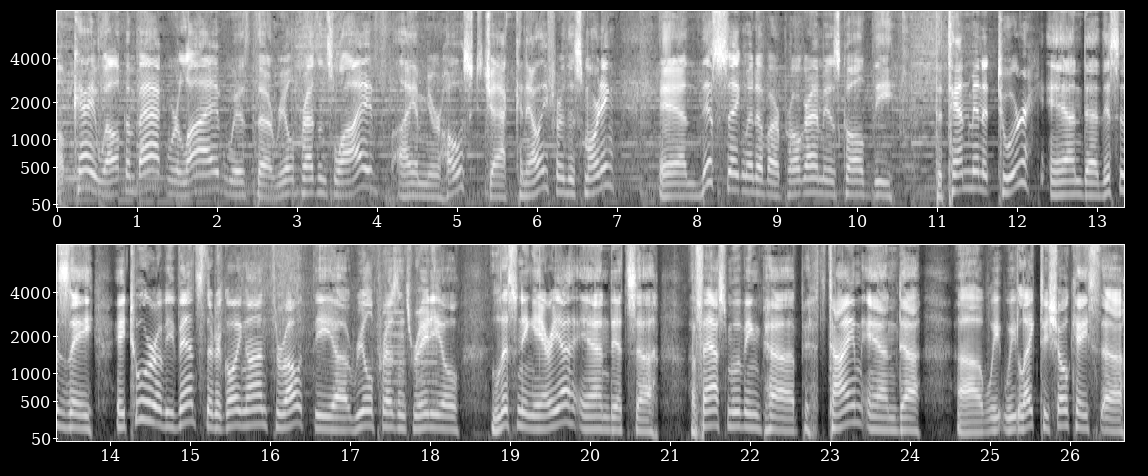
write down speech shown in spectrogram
Okay, welcome back. We're live with uh, Real Presence Live. I am your host, Jack Kennelly, for this morning. And this segment of our program is called the the 10 minute tour. And uh, this is a, a tour of events that are going on throughout the uh, Real Presence Radio listening area. And it's uh, a fast moving uh, time. And uh, uh, we, we like to showcase uh,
